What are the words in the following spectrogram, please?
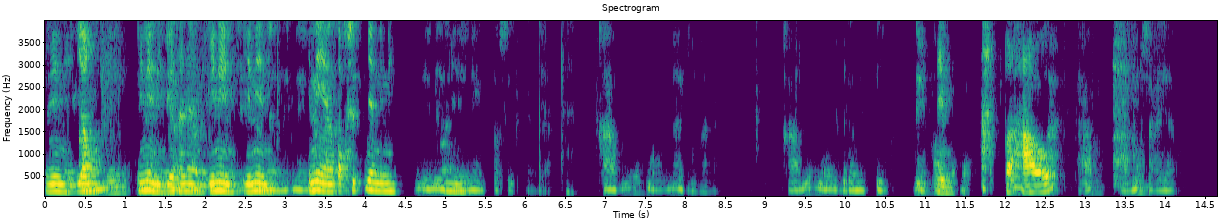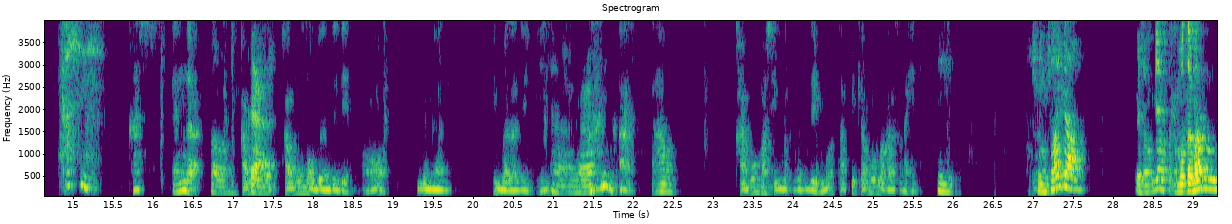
Ini nih yang Kamu- ini nih, biasanya ini toxic- ini ini nih. ini yang toksiknya ini ini ini ini, ini yang toksiknya kamu maunya gimana? Kamu mau berhenti demo. Demo. Ah tahu. Atau kamu saya kasih kas eh enggak. Oh, kamu kayak- kamu mau berhenti demo dengan imbalan ini Ah, atau kamu masih tetap demo tapi kamu bakal kena ini? Iya. langsung saja. Besoknya pakai motor baru.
